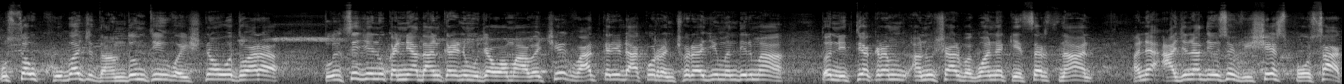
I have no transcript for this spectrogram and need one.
ઉત્સવ ખૂબ જ ધામધૂમથી વૈષ્ણવો દ્વારા તુલસીજીનું કન્યાદાન કરીને ઉજવવામાં આવે છે. વાત કરીએ, ડાકોર રણછોરાજી મંદિરમાં તો નિત્યક્રમ અનુસાર ભગવાનને કેસર સ્નાન અને આજના દિવસે વિશેષ પોશાક.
